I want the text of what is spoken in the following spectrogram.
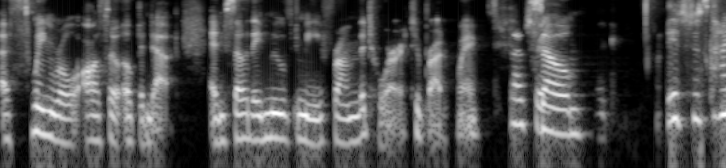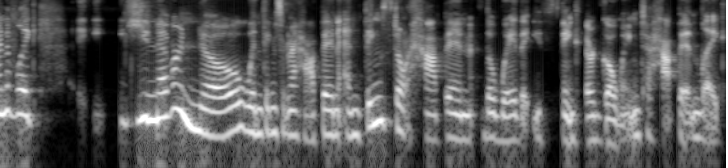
a swing role also opened up. And so they moved me from the tour to Broadway. That's so it's just kind of like you never know when things are going to happen and things don't happen the way that you think they're going to happen like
